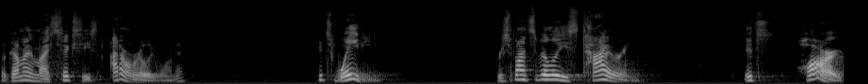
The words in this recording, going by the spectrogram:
Look, I'm in my 60s. I don't really want it. It's weighty. Responsibility is tiring. It's hard.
